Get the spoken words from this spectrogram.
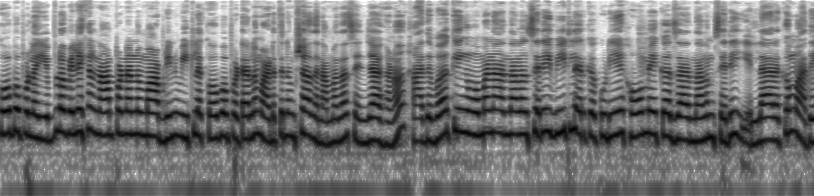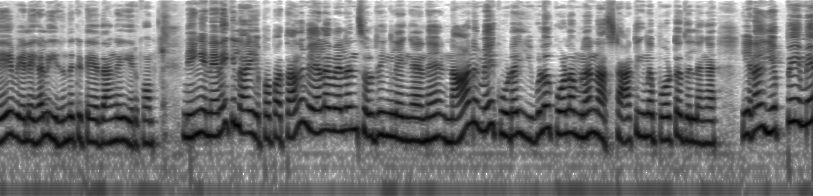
கோபப்படலாம் எவ்வளோ வேலைகள் நான் பண்ணணுமா அப்படின்னு வீட்டில் கோபப்பட்டாலும் அடுத்த நிமிஷம் அதை நம்ம தான் செஞ்சாகணும். அது ஒர்க்கிங் உமனாக இருந்தாலும் சரி வீட்டில் இருக்கக்கூடிய ஹோம் மேக்கர்ஸாக இருந்தாலும் சரி எல்லாருக்கும் அதே வேலைகள் இருந்துக்கிட்டே தாங்க இருக்கும். நீங்கள் நினைக்கலாம் எப்போ பார்த்தாலும் வேலை வேலைன்னு சொல்கிறீங்களேங்கன்னு நானுமே கூட இவ்வளோ கோலம்லாம் நான் ஸ்டார்டிங்கில் போட்டது இல்லைங்க ஏன்னா எப்பயுமே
